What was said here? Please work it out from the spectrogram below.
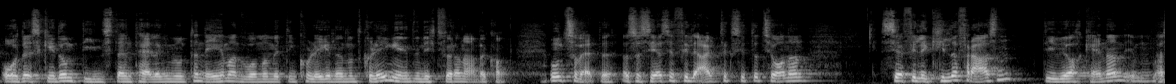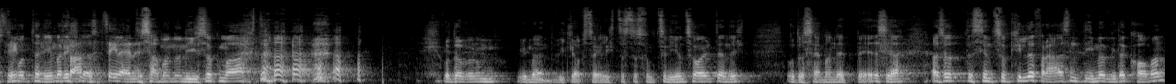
Oder es geht um Diensteinteilung im Unternehmen, wo man mit den Kolleginnen und Kollegen irgendwie nicht füreinander kommt. Und so weiter. Also sehr, sehr viele Alltagssituationen, sehr viele Killerphrasen, die wir auch kennen im, aus dem Unternehmerischen. Also, das haben wir noch nie so gemacht. Oder warum, ich meine, wie glaubst du eigentlich, dass das funktionieren sollte, nicht? Oder sei man nicht besser? Ja? Also, das sind so Killerphrasen, die immer wieder kommen.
